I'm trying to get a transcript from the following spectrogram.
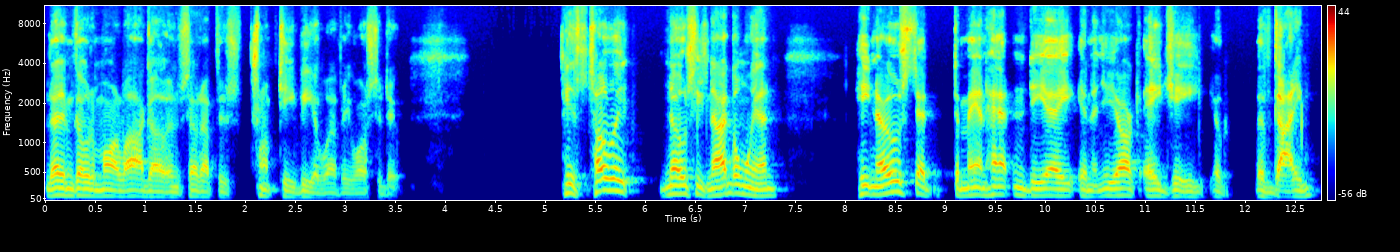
let him go to Mar-a-Lago and set up his Trump TV or whatever he wants to do. He totally knows he's not going to win. He knows that the Manhattan DA and the New York AG have, got him.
